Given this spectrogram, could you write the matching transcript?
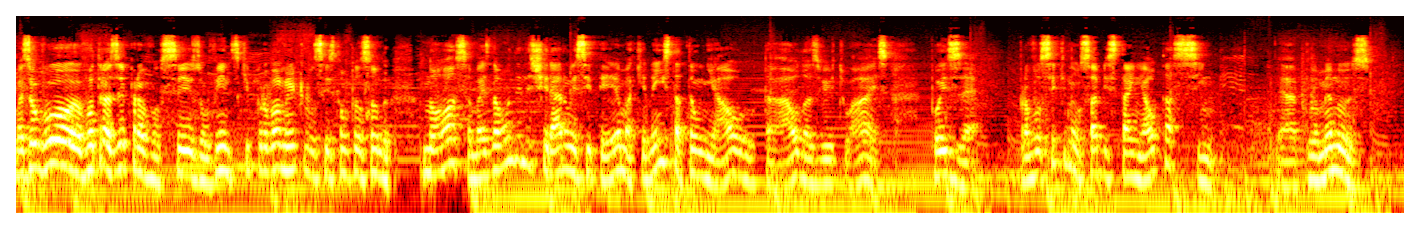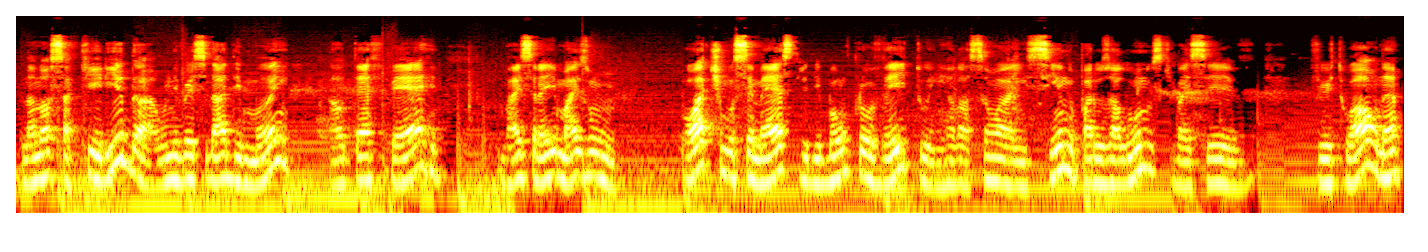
Mas eu vou, eu vou trazer para vocês, ouvintes, que provavelmente vocês estão pensando: nossa, mas da onde eles tiraram esse tema que nem está tão em alta, aulas virtuais? Pois é, para você que não sabe, está em alta sim. É, pelo menos na nossa querida universidade mãe, a UTFPR, vai ser aí mais um ótimo semestre de bom proveito em relação a ensino para os alunos, que vai ser virtual, né?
